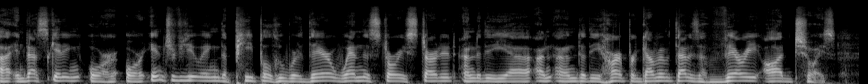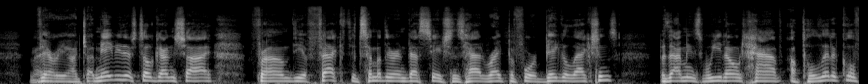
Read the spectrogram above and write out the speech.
Uh, investigating or or interviewing the people who were there when the story started under the uh, un, under the Harper government. That is a very odd choice. Very odd. Maybe they're still gun shy from the effect that some of their investigations had right before big elections. But that means we don't have a political,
